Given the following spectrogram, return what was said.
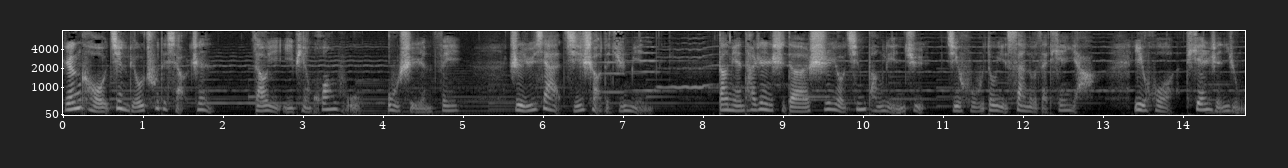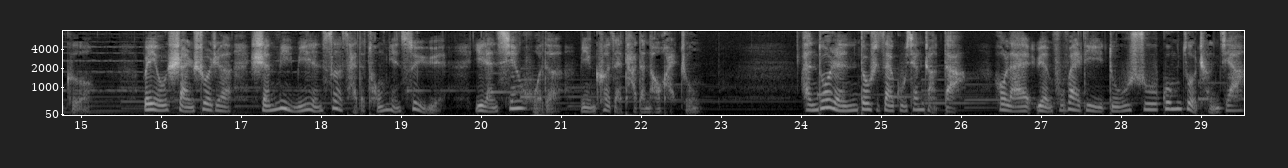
人口净流出的小镇，早已一片荒芜，物是人非，只余下极少的居民。当年他认识的师友、亲朋邻居，几乎都已散落在天涯，亦或天人永隔，唯有闪烁着神秘迷人色彩的童年岁月，依然鲜活地铭刻在他的脑海中。很多人都是在故乡长大，后来远赴外地读书、工作、成家。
